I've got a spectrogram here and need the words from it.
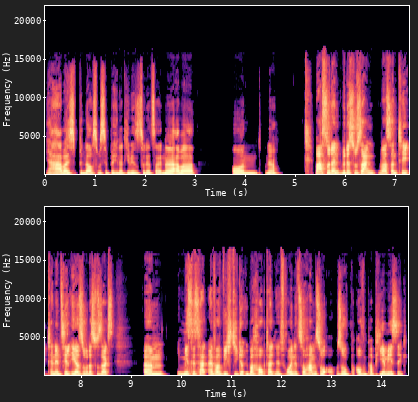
ja, aber ich bin da auch so ein bisschen behindert gewesen zu der Zeit, ne? Aber und ja. Warst du dann, würdest du sagen, warst dann te tendenziell eher so, dass du sagst, ähm, mir ist es halt einfach wichtiger, überhaupt halt eine Freundin zu haben, so, so auf dem Papier mäßig?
